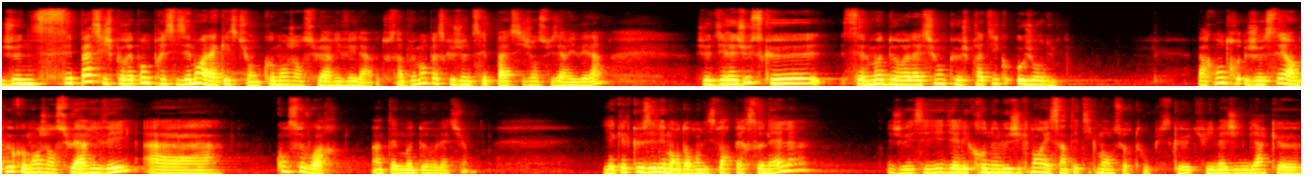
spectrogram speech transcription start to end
Je ne sais pas si je peux répondre précisément à la question, comment j'en suis arrivée là. Tout simplement parce que je ne sais pas si j'en suis arrivée là. Je dirais juste que c'est le mode de relation que je pratique aujourd'hui. Par contre, je sais un peu comment j'en suis arrivée à concevoir un tel mode de relation. Il y a quelques éléments dans mon histoire personnelle. Je vais essayer d'y aller chronologiquement et synthétiquement surtout, puisque tu imagines bien que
